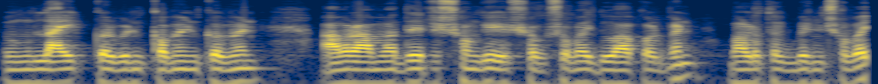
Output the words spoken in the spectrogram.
এবং লাইক করবেন কমেন্ট করবেন। আমরা আমাদের সঙ্গে সব সবাই দোয়া করবেন। ভালো থাকবেন সবাই।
